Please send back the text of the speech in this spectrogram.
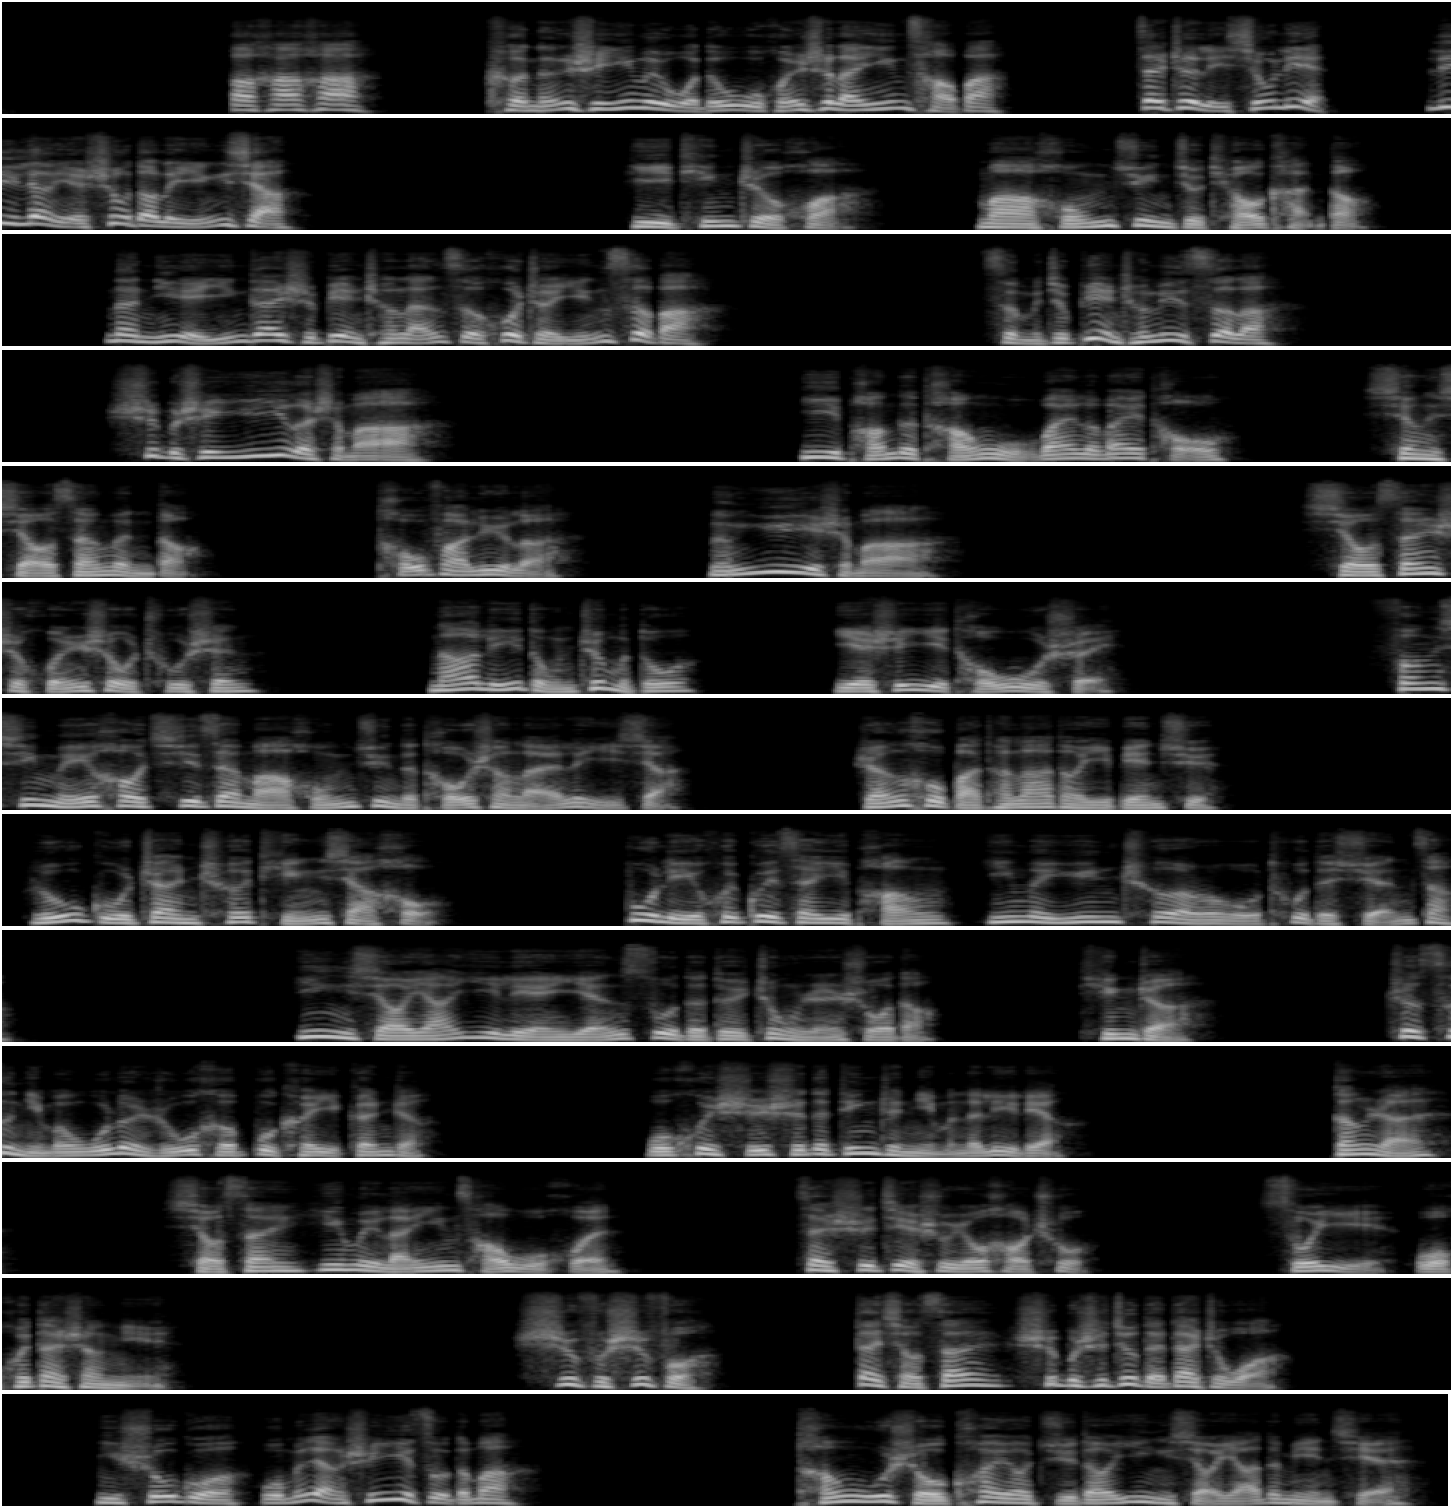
啊哈哈，可能是因为我的武魂是蓝银草吧，在这里修炼，力量也受到了影响。一听这话，马红俊就调侃道：“那你也应该是变成蓝色或者银色吧？怎么就变成绿色了？是不是寓意了什么啊？”一旁的唐舞歪了歪头，向小三问道：“头发绿了，能寓意什么啊？”小三是魂兽出身，哪里懂这么多，也是一头雾水。方心梅好气在马红俊的头上来了一下，然后把他拉到一边去。颅骨战车停下后，不理会跪在一旁因为晕车而呕吐的玄奘，应小牙一脸严肃的对众人说道：“听着，这次你们无论如何不可以跟着，我会时时的盯着你们的力量。当然，小三因为蓝银草武魂在世界树有好处，所以我会带上你。师傅，师傅，带小三是不是就得带着我？你说过我们俩是一组的吗？”唐舞手快要举到应小牙的面前，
